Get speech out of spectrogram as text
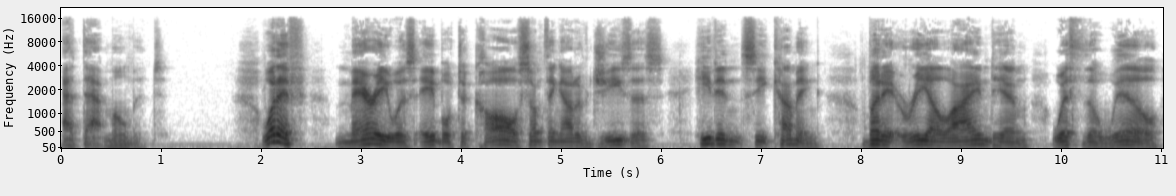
at that moment? What if Mary was able to call something out of Jesus he didn't see coming, but it realigned him with the will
